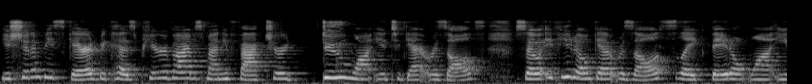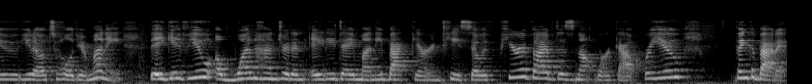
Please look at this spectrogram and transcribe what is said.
You shouldn't be scared because Puravive's manufacturer do want you to get results. So if you don't get results, like they don't want you, you know, to hold your money. They give you a 180 day money back guarantee. So if Puravive does not work out for you, think about it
